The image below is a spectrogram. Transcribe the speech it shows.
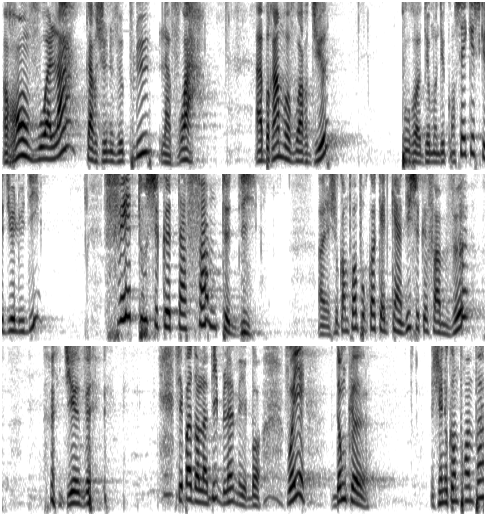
Renvoie-la, car je ne veux plus la voir. Abraham va voir Dieu pour euh, demander conseil. Qu'est-ce que Dieu lui dit? Fais tout ce que ta femme te dit. Ah, je comprends pourquoi quelqu'un dit ce que femme veut, Dieu veut. C'est pas dans la Bible, hein, mais bon. Vous voyez, donc, euh, je ne comprends pas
